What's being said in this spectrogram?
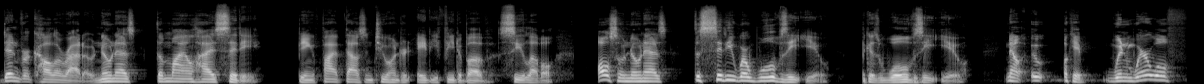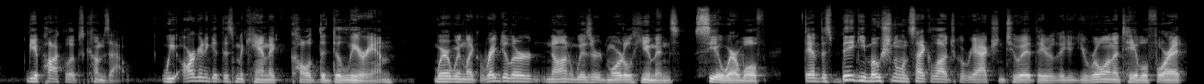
Denver, Colorado, known as the Mile High City, being 5,280 feet above sea level, also known as the city where wolves eat you, because wolves eat you. Now, okay, when Werewolf the Apocalypse comes out, we are going to get this mechanic called the delirium, where when like regular non-wizard mortal humans see a werewolf, they have this big emotional and psychological reaction to it. They you roll on a table for it,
